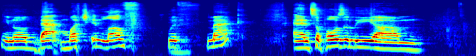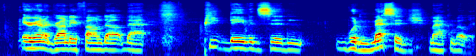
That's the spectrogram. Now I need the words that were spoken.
you know that much in love with Mac. And supposedly um Ariana Grande found out that Pete Davidson would message Mac Miller.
